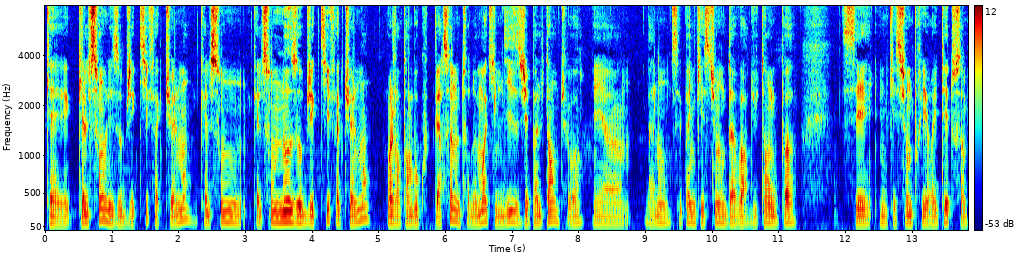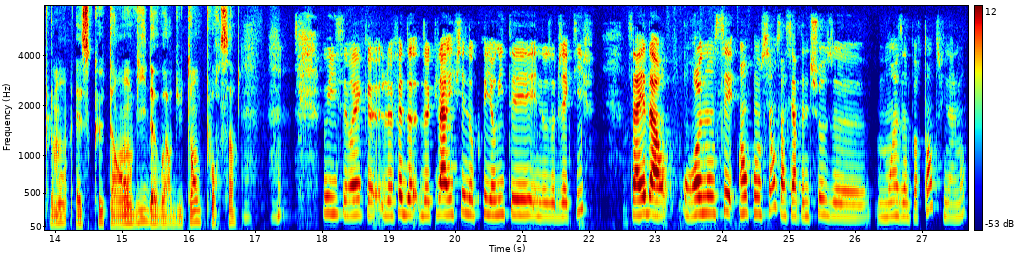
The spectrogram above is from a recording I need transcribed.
quels sont les objectifs actuellement? Quels sont, nos objectifs actuellement? Moi, j'entends beaucoup de personnes autour de moi qui me disent j'ai pas le temps, tu vois. Et euh, bah non, c'est pas une question d'avoir du temps ou pas. C'est une question de priorité, tout simplement. Est-ce que tu as envie d'avoir du temps pour ça? Oui, c'est vrai que le fait de, clarifier nos priorités et nos objectifs, ça aide à renoncer en conscience à certaines choses euh, moins importantes finalement,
